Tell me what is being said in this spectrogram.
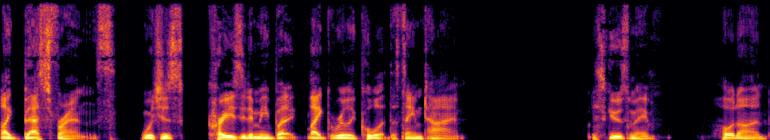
like best friends, which is crazy to me, but like really cool at the same time. Excuse me. Hold on.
